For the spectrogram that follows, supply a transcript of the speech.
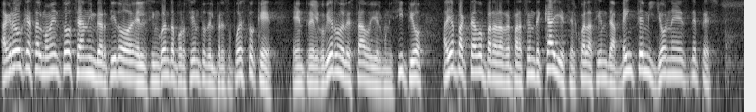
Agregó que hasta el momento se han invertido el 50% del presupuesto que, entre el gobierno del estado y el municipio, haya pactado para la reparación de calles, el cual asciende a 20 millones de pesos.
